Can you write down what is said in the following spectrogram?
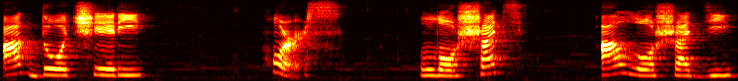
о дочери. Horse – лошадь о лошади.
